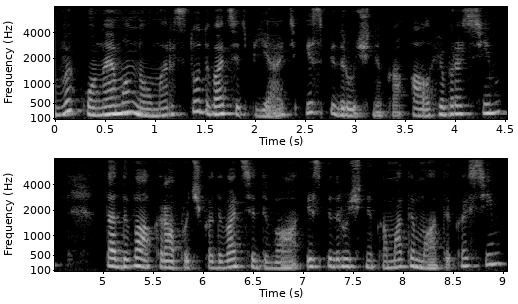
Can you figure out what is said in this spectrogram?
Виконуємо номер 125 із підручника Алгебра 7 та 2.22 із підручника Математика 7.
